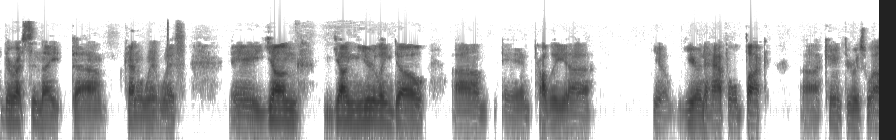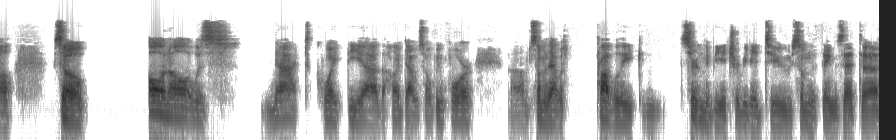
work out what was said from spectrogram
the rest of the night uh, kind of went with a young young yearling doe um, and probably a you know year and a half old buck uh, came through as well. So all in all, it was not quite the uh, the hunt I was hoping for. Um, some of that was probably can certainly be attributed to some of the things that uh,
